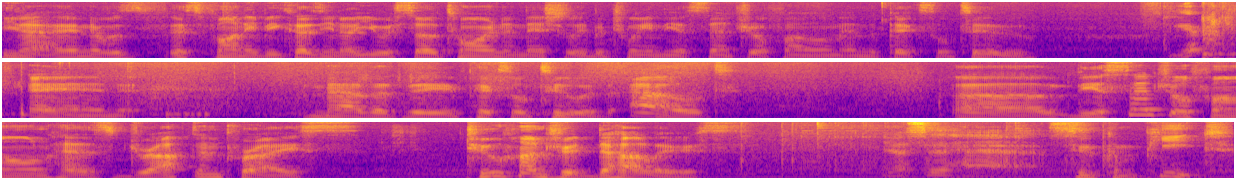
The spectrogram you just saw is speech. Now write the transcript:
you know, and it was it's funny because you know you were so torn initially between the Essential phone and the Pixel Two, Yep. and now that the Pixel Two is out, uh, the Essential phone has dropped in price, two hundred dollars Yes, it has. to compete.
